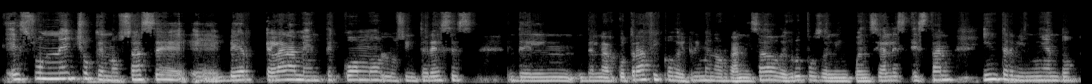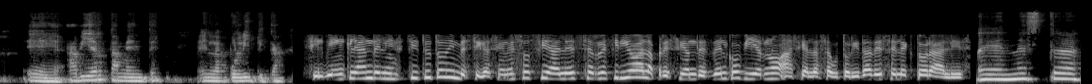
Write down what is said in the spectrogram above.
es un hecho que nos hace eh, ver claramente cómo los intereses del, narcotráfico, del crimen organizado, de grupos delincuenciales están interviniendo eh, abiertamente en la política. Silvia Inclán del Instituto de Investigaciones Sociales se refirió a la presión desde el gobierno hacia las autoridades electorales. En esta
